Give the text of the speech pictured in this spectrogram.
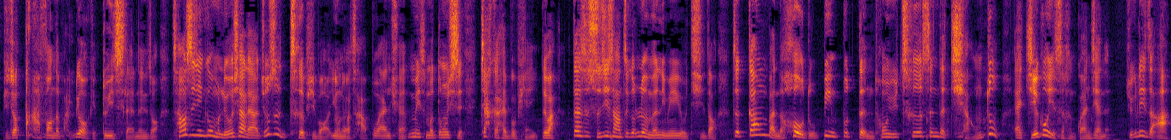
比较大方的把料给堆起来的那种。长时间给我们留下来啊，就是车皮薄，用料差，不安全，没什么东西，价格还不便宜，对吧？但是实际上这个论文里面有提到，这钢板的厚度并不等同于车身的强度，哎，结构也是很关键的。举个例子啊。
